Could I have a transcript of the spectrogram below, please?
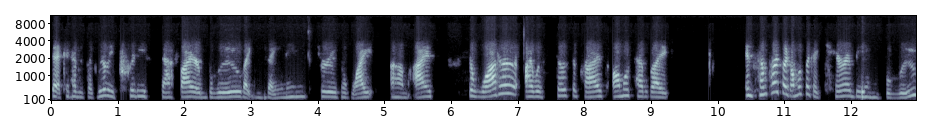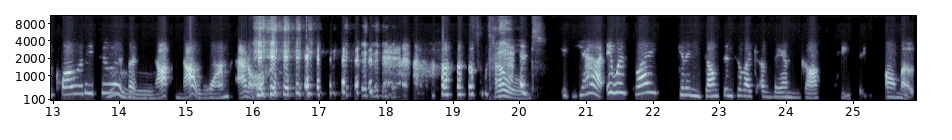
that could have this like really pretty sapphire blue like veining through the white um, ice. The water, I was so surprised, almost had like in some parts like almost like a Caribbean blue quality to Ooh. it, but not not warm at all. Cold. And, yeah, it was like getting dumped into like a Van Gogh painting almost.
